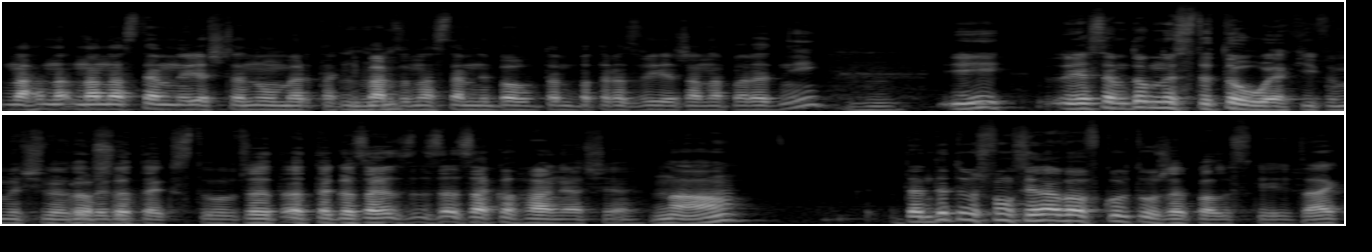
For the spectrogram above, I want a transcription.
na, na, na następny jeszcze numer, taki bardzo następny, bo, tam, bo teraz wyjeżdża na parę dni. I jestem dumny z tytułu, jaki wymyśliłem Proszę. do tego tekstu, że tego za, za, zakochania się. No, Ten tytuł już funkcjonował w kulturze polskiej. tak.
